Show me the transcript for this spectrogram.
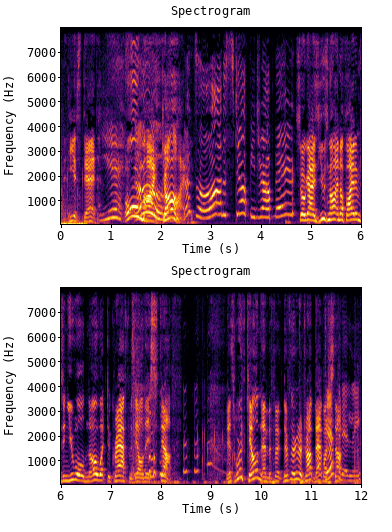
And he is dead. Yes. Oh my oh, God. That's a lot of stuff you dropped there. So guys, use not enough items and you will know what to craft with all this stuff. It's worth killing them if, if they're gonna drop that much stuff. Definitely.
